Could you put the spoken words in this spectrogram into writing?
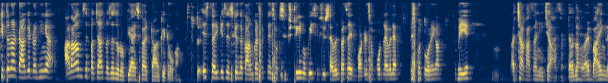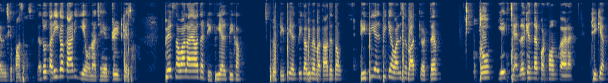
कितना टारगेट रखेंगे, आराम से पचास पैसे से रुपया इसका टारगेट होगा। तो इस तरीके से इसके अंदर काम कर सकते हैं। इस वक्त सिक्सटीन रुपीज़ सिक्सटी सेवन पैसा इंपॉर्टेंट सपोर्ट लेवल है। इसको तोड़ेगा तो भाई ये अच्छा खासा नीचे आ सकता है। मतलब हमारे बाइंग लेवल्स के पास आ सकता है। तो तरीकाकार ये होना चाहिए ट्रीट के साथ। फिर सवाल आया हुआ था टीपीएलपी का। तो टीपीएलपी का भी मैं बता देता हूँ। टीपीएलपी के हवाले से बात करते हैं। तो ये एक चैनल के अंदर परफॉर्म कर रहा है। ठीक है?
